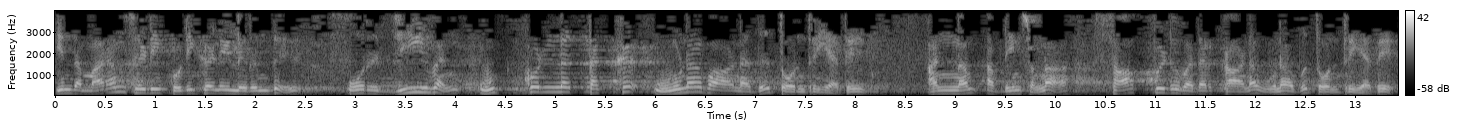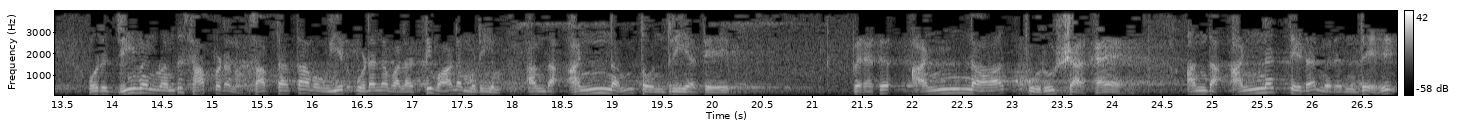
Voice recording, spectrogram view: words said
இந்த மரம் செடி கொடிகளிலிருந்து ஒரு ஜீவன் உட்கொள்ளத்தக்க உணவானது தோன்றியது. அன்னம் அப்படின்னு சொன்னா சாப்பிடுவதற்கான உணவு தோன்றியது. ஒரு ஜீவன் வந்து சாப்பிடணும். சாப்பிட்டா தான் அவன் உயிர் உடலை வளர்த்தி வாழ முடியும். அந்த அன்னம் தோன்றியது. பிறகு அண்ணா புருஷக அந்த அன்னத்திடமிருந்து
